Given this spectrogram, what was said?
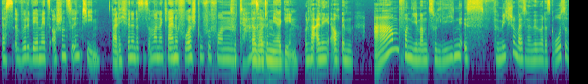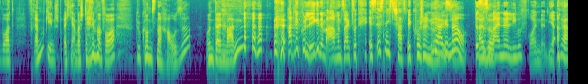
das würde wäre mir jetzt auch schon zu intim. Weil ich finde, das ist immer eine kleine Vorstufe von, Total. da sollte mehr gehen. Und vor allen Dingen auch im Arm von jemandem zu liegen, ist für mich schon, weißt du, wenn wir über das große Wort Fremdgehen sprechen, aber stell dir mal vor, du kommst nach Hause und dein Mann, Hat eine Kollegin im Arm und sagt so, es ist nichts, Schatz, wir kuscheln nur Ja, ein bisschen. genau. Das Also- ist meine liebe Freundin, ja. ja.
